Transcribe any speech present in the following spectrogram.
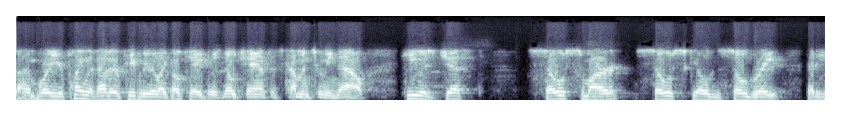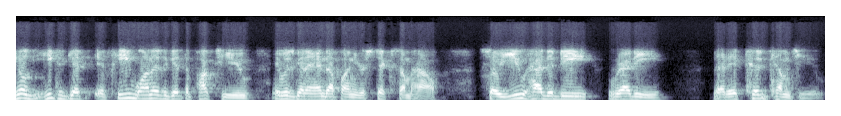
um, where you're playing with other people, you're like, okay, there's no chance it's coming to me now. He was just so smart, so skilled, and so great that he'll he could get if he wanted to get the puck to you, it was going to end up on your stick somehow. So you had to be ready that it could come to you.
